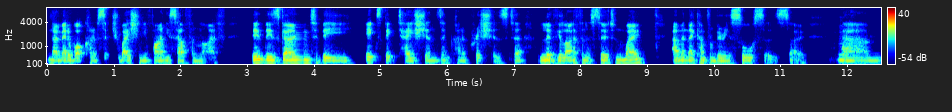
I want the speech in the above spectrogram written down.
no matter what kind of situation you find yourself in life, there, there's going to be expectations and kind of pressures to live your life in a certain way. Um, and they come from various sources. So, mm. um,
